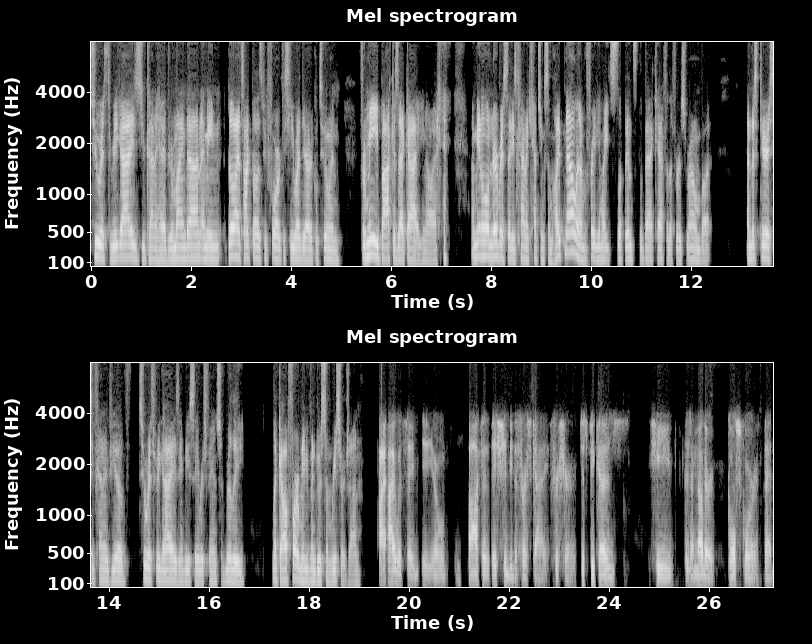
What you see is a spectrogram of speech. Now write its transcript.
two or three guys you kind of have your mind on? I mean, Bill and I talked about this before because he read the article too, and for me, Bach is that guy. You know, I I'm getting a little nervous that he's kind of catching some hype now, and I'm afraid he might slip into the back half of the first round. But I'm just curious if kind of you have two or three guys maybe Sabres fans should really look out for, maybe even do some research on. I, I would say you know Bach it should be the first guy for sure, just because he is another goal scorer that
